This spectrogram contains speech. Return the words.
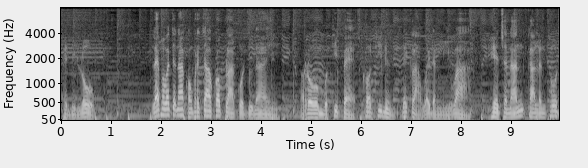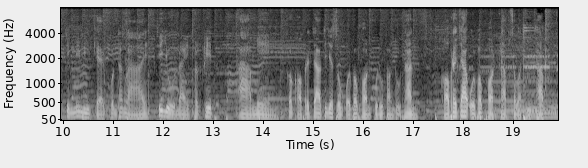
แผ่นดินโลก และพระวจนะของพระเจ้าก็ปรากฏอยู่ใน โรมบทที่ 8 ข้อที่ 1 ได้กล่าวไว้ดังนี้ว่า เหตุฉะนั้นการลงโทษจึงไม่มีแก่คนทั้งหลายที่อยู่ในพระคริสต์อาเมน ก็ขอพระเจ้าที่จะทรงอวยพระพรคุณผู้ฟังทุกท่าน ขอพระเจ้าอวยพระพรครับ สวัสดีครับ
